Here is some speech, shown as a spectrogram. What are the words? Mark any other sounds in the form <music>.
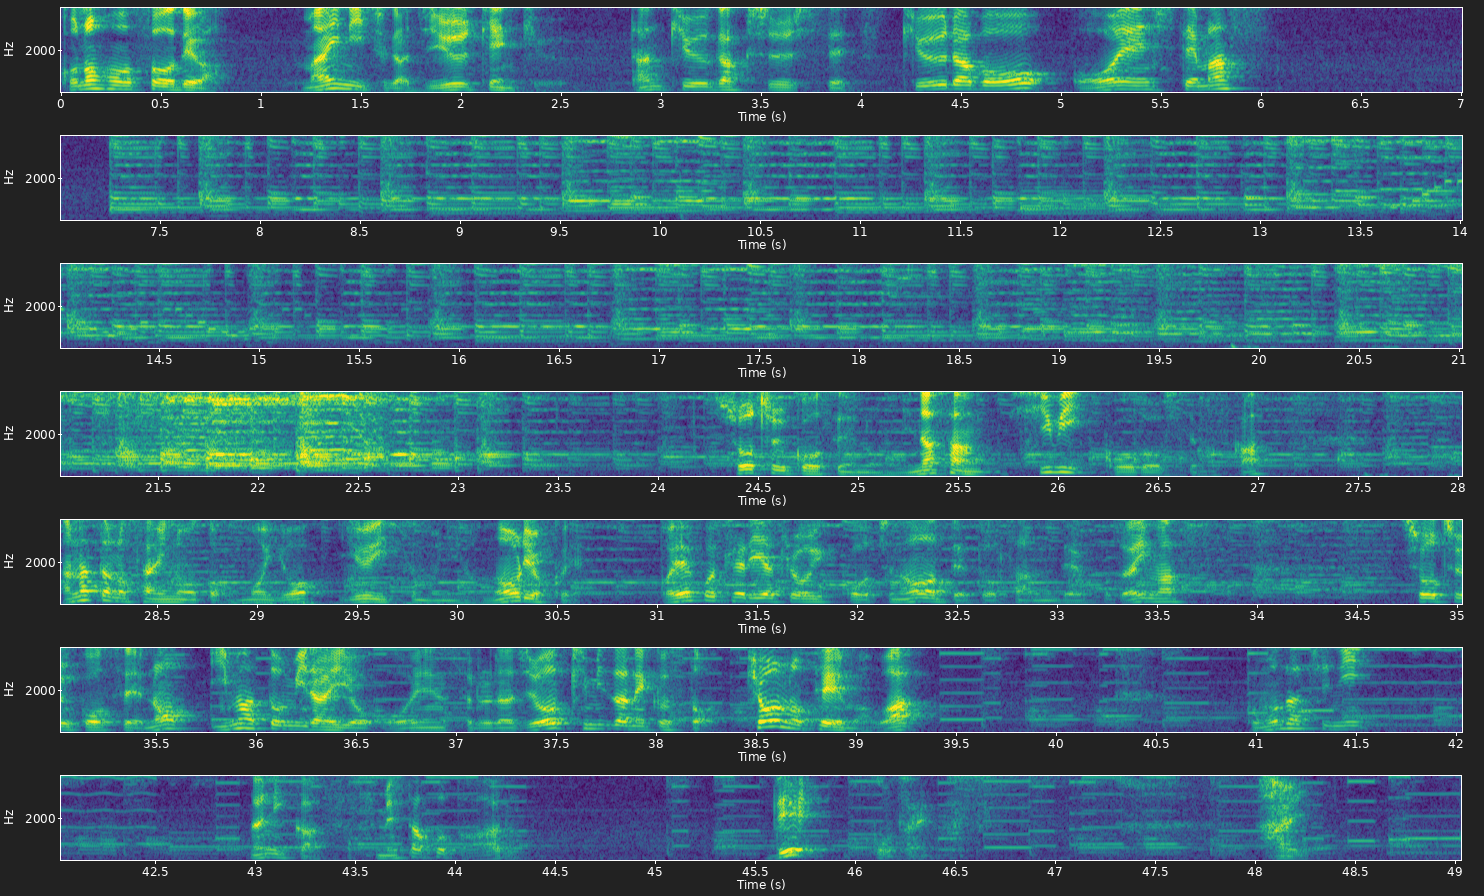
この放送では毎日が自由研究探究学習施設 Q ラボを応援してます。小中高生の皆さん日々行動してますか？あなたの才能と思いを唯一無二の能力へ。親子キャリア教育コーチのデトさんでございます。小中高生の今と未来を応援するラジオ君 the NEXT。今日のテーマは友達に何か勧めたことある？でございます。はい、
